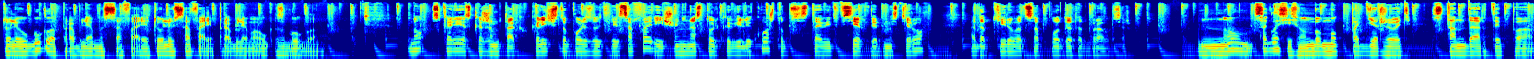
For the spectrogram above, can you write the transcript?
то ли у Гугла проблемы с Safari, то ли у Safari проблемы с Гуглом. Ну, скорее скажем так, количество пользователей Safari еще не настолько велико, чтобы составить всех веб-мастеров адаптироваться под этот браузер. Ну, согласись, он бы мог поддерживать стандарты по,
